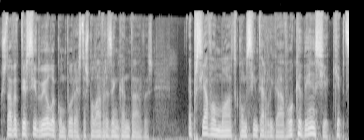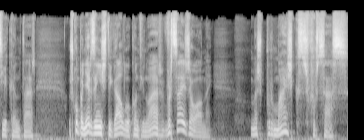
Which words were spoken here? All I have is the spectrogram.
Gostava de ter sido ele a compor estas palavras encantadas. Apreciava o modo como se interligava, a cadência que apetecia cantar. Os companheiros a instigá-lo a continuar. Verseja, homem. Mas por mais que se esforçasse,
